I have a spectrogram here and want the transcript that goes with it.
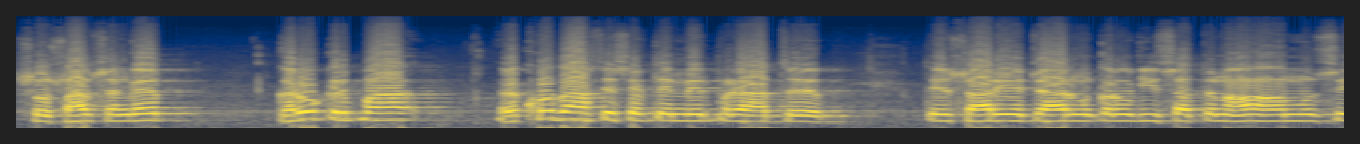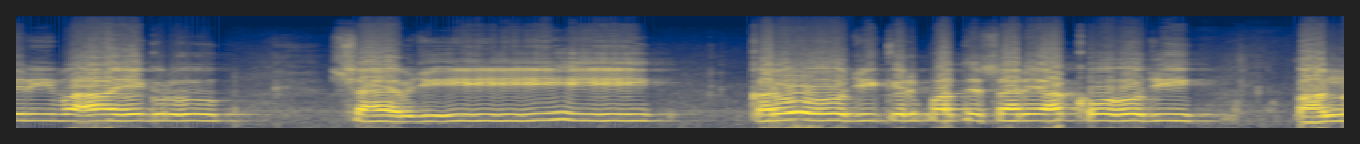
ਸੋ ਸਾਧ ਸੰਗਤ ਕਰੋ ਕਿਰਪਾ, ਰੱਖੋ ਦਾਸ ਦੇ ਸਿਰ ਤੇ ਮੇਰੇ ਭਰਿਆ ਹੱਥ, ਤੇ ਸਾਰੇ ਉਚਾਰਨ ਕਰੋ ਜੀ ਸਤਨਾਮ ਸ੍ਰੀ ਵਾਹਿਗੁਰੂ ਸਾਹਿਬ ਜੀ। ਕਰੋ ਜੀ ਕਿਰਪਾ ਤੇ ਸਾਰੇ ਆਖੋ ਜੀ, ਧੰਨ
